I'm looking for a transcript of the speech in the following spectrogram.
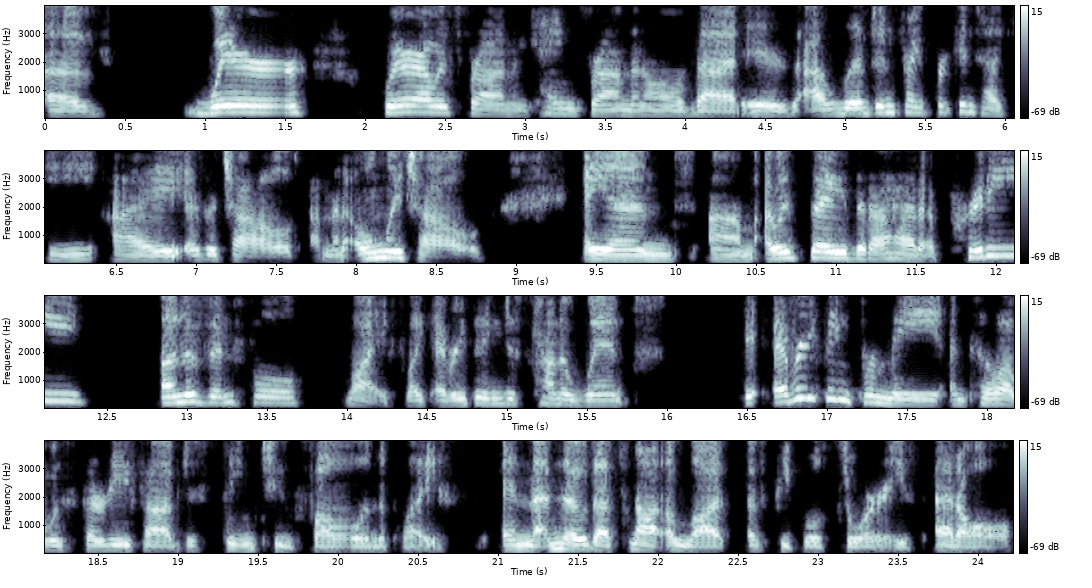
of where where I was from and came from and all of that is I lived in Frankfort, Kentucky. I, as a child, I'm an only child. And um, I would say that I had a pretty uneventful life. Like everything just kind of went, everything for me until I was 35 just seemed to fall into place. And I know that's not a lot of people's stories at all.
